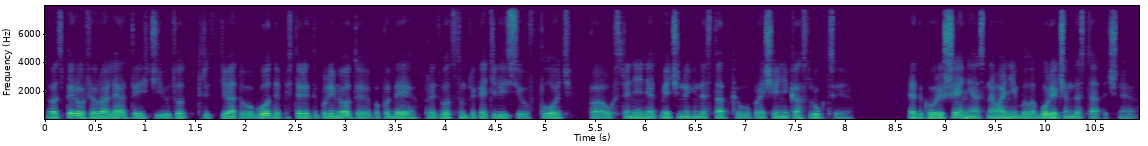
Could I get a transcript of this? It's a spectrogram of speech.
21 февраля 1939 года пистолеты-пулеметы ППД производством прекратились вплоть по устранению отмеченных недостатков в упрощении конструкции. Для такого решения оснований было более чем достаточно.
